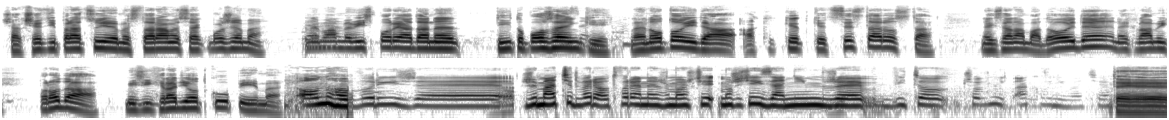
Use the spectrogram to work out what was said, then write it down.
Však všetci pracujeme, staráme sa, ak môžeme. Nemáme vysporiadané títo pozemky. Len o to ide. A keď, keď chce starosta, nech sa nám dojde, nech nám ich prodá. My si ich radi odkúpime. On hovorí, že, že máte dvere otvorené, že môžete, môžete ísť za ním, že vy to, čo ako vnímate? To je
